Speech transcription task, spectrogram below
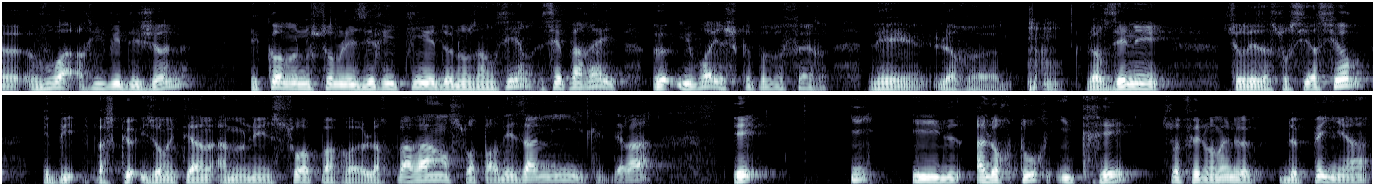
euh, voient arriver des jeunes, et comme nous sommes les héritiers de nos anciens, c'est pareil. Eux, ils voient ce que peuvent faire les, leurs, euh, leurs aînés sur des associations, et puis parce qu'ils ont été am- amenés soit par euh, leurs parents, soit par des amis, etc. Et ils, ils, à leur tour, ils créent ce phénomène de, de peña,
